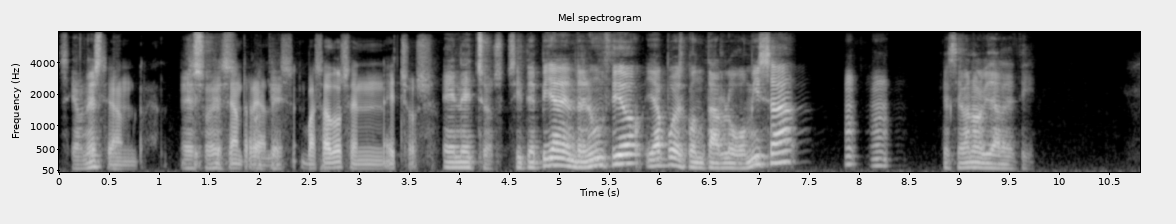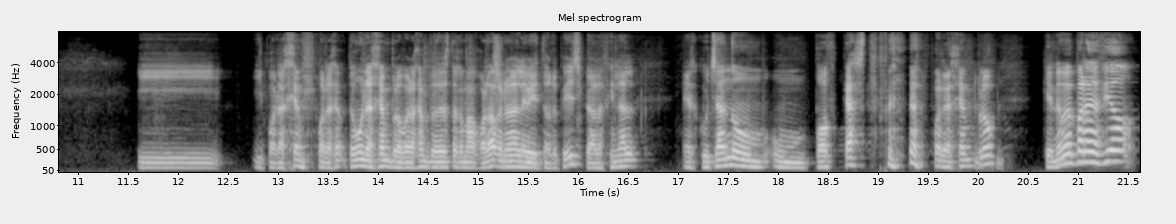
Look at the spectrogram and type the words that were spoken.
sea honesto. sean, Eso es, sean porque- reales, basados en hechos. En hechos. Si te pillan en renuncio, ya puedes contar luego misa, mm, mm, que se van a olvidar de ti. Y, y por ejemplo, por ejemplo, tengo un ejemplo, por ejemplo, de esto que me he acordado, que no era Elevator Pitch, pero al final, escuchando un, un podcast, por ejemplo. que no me pareció,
